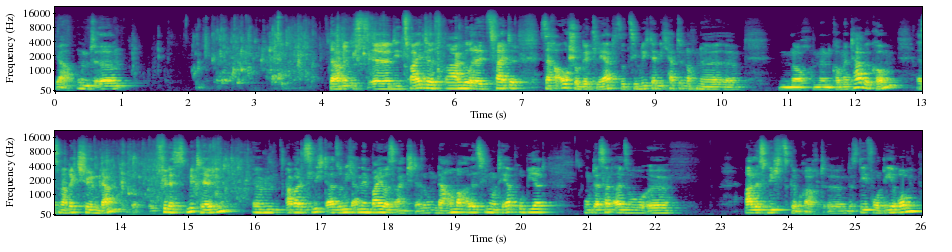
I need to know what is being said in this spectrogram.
Ja, und ähm, damit ist äh, die zweite Frage oder die zweite Sache auch schon geklärt, so ziemlich, denn ich hatte noch eine äh, noch einen Kommentar bekommen. Erstmal recht schönen Dank für das Mithelfen. Ähm, aber das liegt also nicht an den BIOS-Einstellungen. Da haben wir alles hin und her probiert und das hat also äh, alles nichts gebracht. Äh, das DVD-ROM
